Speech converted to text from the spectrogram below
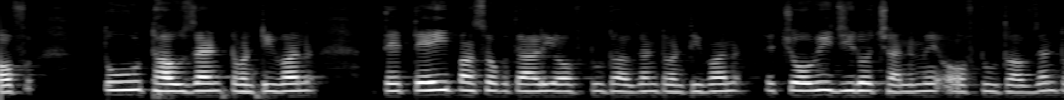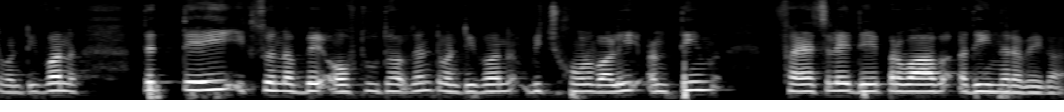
of 2021 ਤੇ 23541 ਆਫ 2021 ਤੇ 24096 ਆਫ 2021 ਤੇ 23190 ਆਫ 2021 ਵਿੱਚ ਹੋਣ ਵਾਲੀ ਅੰਤਿਮ ਫੈਸਲੇ ਦੇ ਪ੍ਰਭਾਵ ਅਧੀਨ ਰਹੇਗਾ,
